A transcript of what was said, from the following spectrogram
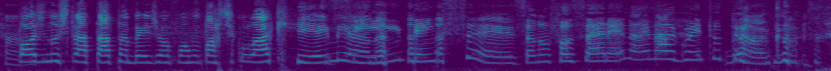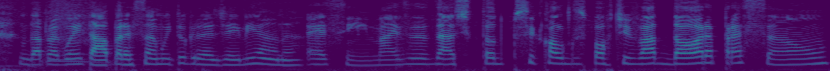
pode nos tratar também de uma forma particular aqui, hein, Liana? Sim, tem que ser. Se eu não for serena, aí não aguento o tranco. não dá para aguentar, a pressão é muito grande, hein, Liana? É sim, mas eu acho que todo psicólogo esportivo adora pressão.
